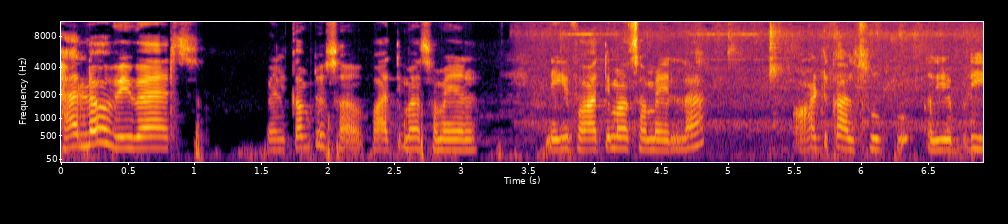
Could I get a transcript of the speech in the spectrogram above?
ஹலோ விவர்ஸ் வெல்கம் டு ச ஃபாத்திமா சமையல் இன்றைக்கி ஃபாத்திமா சமையலில் ஆட்டுக்கால் சூப்பு அது எப்படி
